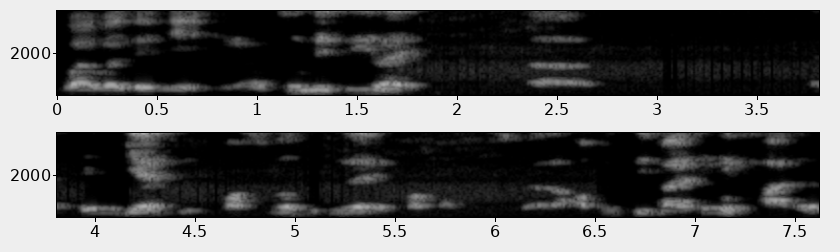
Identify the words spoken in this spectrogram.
whatever they need. You know. So basically, like, uh, I think yes, it's possible to do that in podcasts as well, obviously, but I think it's harder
